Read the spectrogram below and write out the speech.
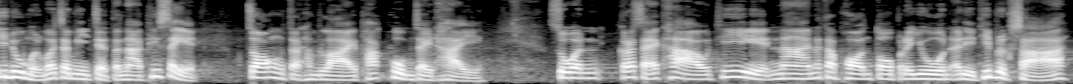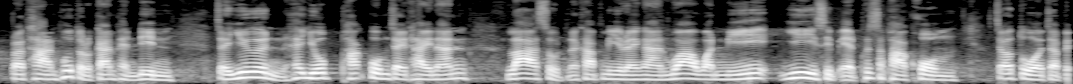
ที่ดูเหมือนว่าจะมีเจตนาพิเศษ จ้องจะทำลายพักภูมิใจไทย ส่วนกระแสข่าวที่นายนัทพรโตประยูนอดีตที่ปรึกษาประธานผู้ตรวจการแผ่นดิน จะยื่นให้ยุบพักภูมิใจไทยนั้น ล่าสุดนะครับมีรายงานว่าวันนี้ 21 พฤษภาคม เจ้าตัวจะไป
